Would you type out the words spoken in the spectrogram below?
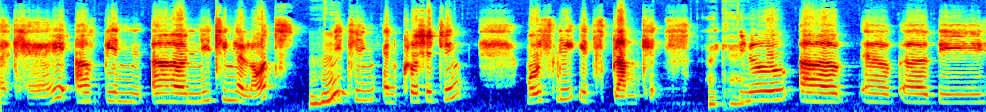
Okay, I've been uh, knitting a lot, Mhm. knitting and crocheting. Mostly it's blankets. Okay. You know, uh, uh, uh, the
